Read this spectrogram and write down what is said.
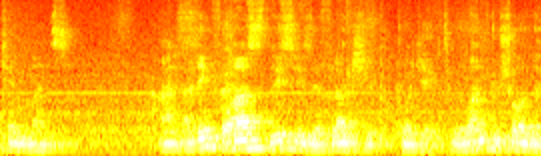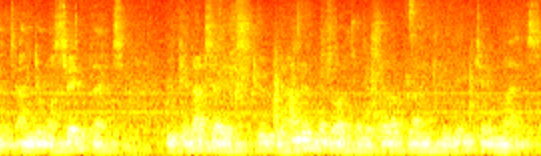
10 months. And I think for us, this is a flagship project. We want to show that and demonstrate that you can actually execute 100 megawatts of a solar plant within 10 months.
